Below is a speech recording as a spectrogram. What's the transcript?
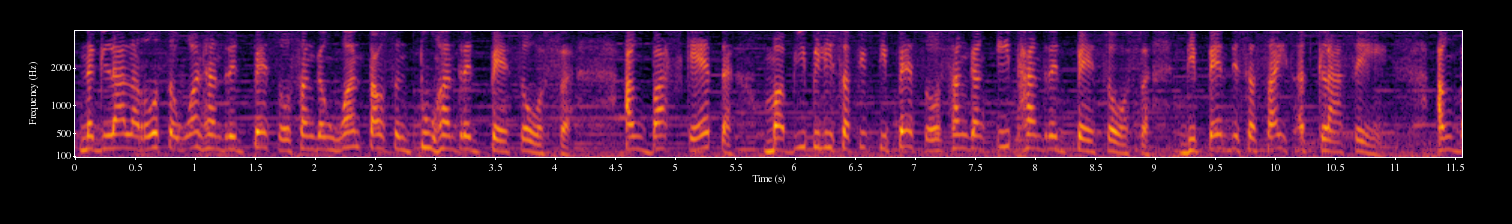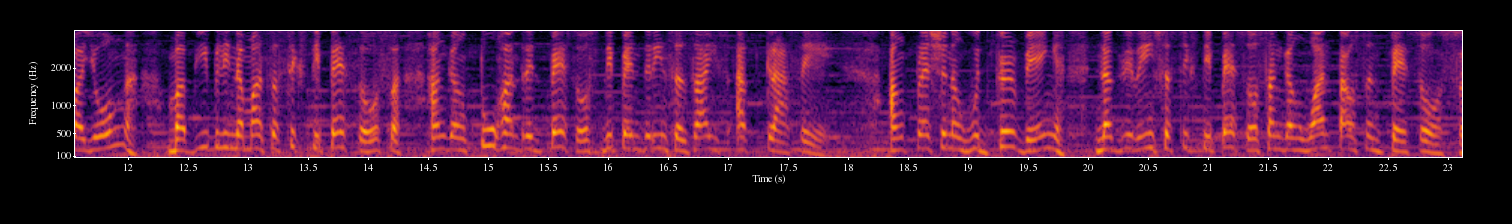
naglalaro sa 100 pesos hanggang 1,200 pesos. Ang basket mabibili sa 50 pesos hanggang 800 pesos, depende sa size at klase. Ang bayong mabibili naman sa 60 pesos hanggang 200 pesos, depende rin sa size at klase. Ang presyo ng wood curving nagre-range sa 60 pesos hanggang 1,000 pesos.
